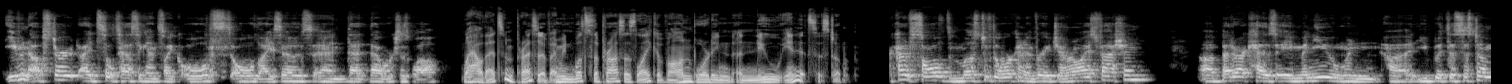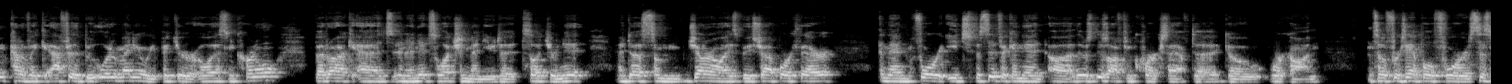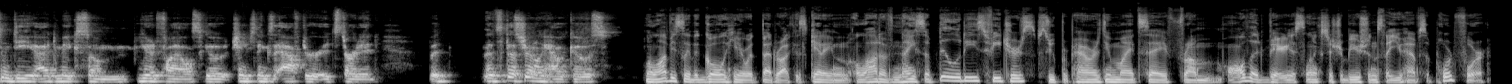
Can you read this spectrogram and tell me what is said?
Even Upstart, I'd still test against like old old ISOs, and that that works as well. Wow, that's impressive. I mean, what's the process like of onboarding a new init system? I kind of solved most of the work in a very generalized fashion. Uh, Bedrock has a menu when uh, you boot the system, kind of like after the bootloader menu where you pick your OS and kernel. Bedrock adds an init selection menu to select your init and does some generalized bootstrap work there. And then for each specific init, uh, there's, there's often quirks I have to go work on. And so, for example, for systemd, I had to make some unit files to go change things after it started. But that's that's generally how it goes. Well, obviously, the goal here with Bedrock is getting a lot of nice abilities, features, superpowers, you might say, from all the various Linux distributions that you have support for.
